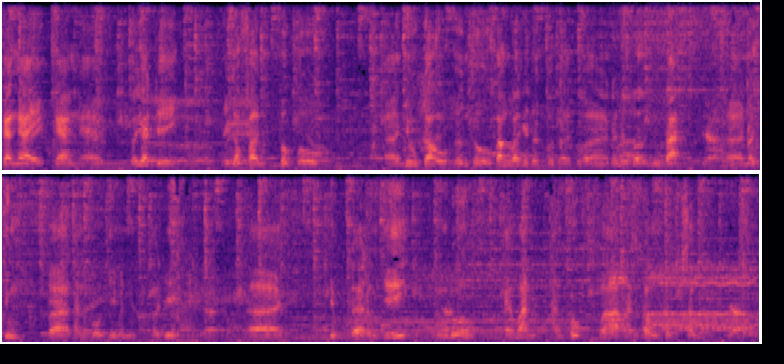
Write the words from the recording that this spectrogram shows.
càng ngày càng à, có giá trị để góp phần phục vụ à, nhu cầu hưởng thụ văn hóa nghệ thuật của của đất nước của chúng ta. À, nói chung và thành phố Hồ Chí Minh nói riêng. À, chúc à, đồng chí luôn luôn khỏe mạnh hạnh phúc và thành công trong cuộc sống. Dạ. Ờ,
